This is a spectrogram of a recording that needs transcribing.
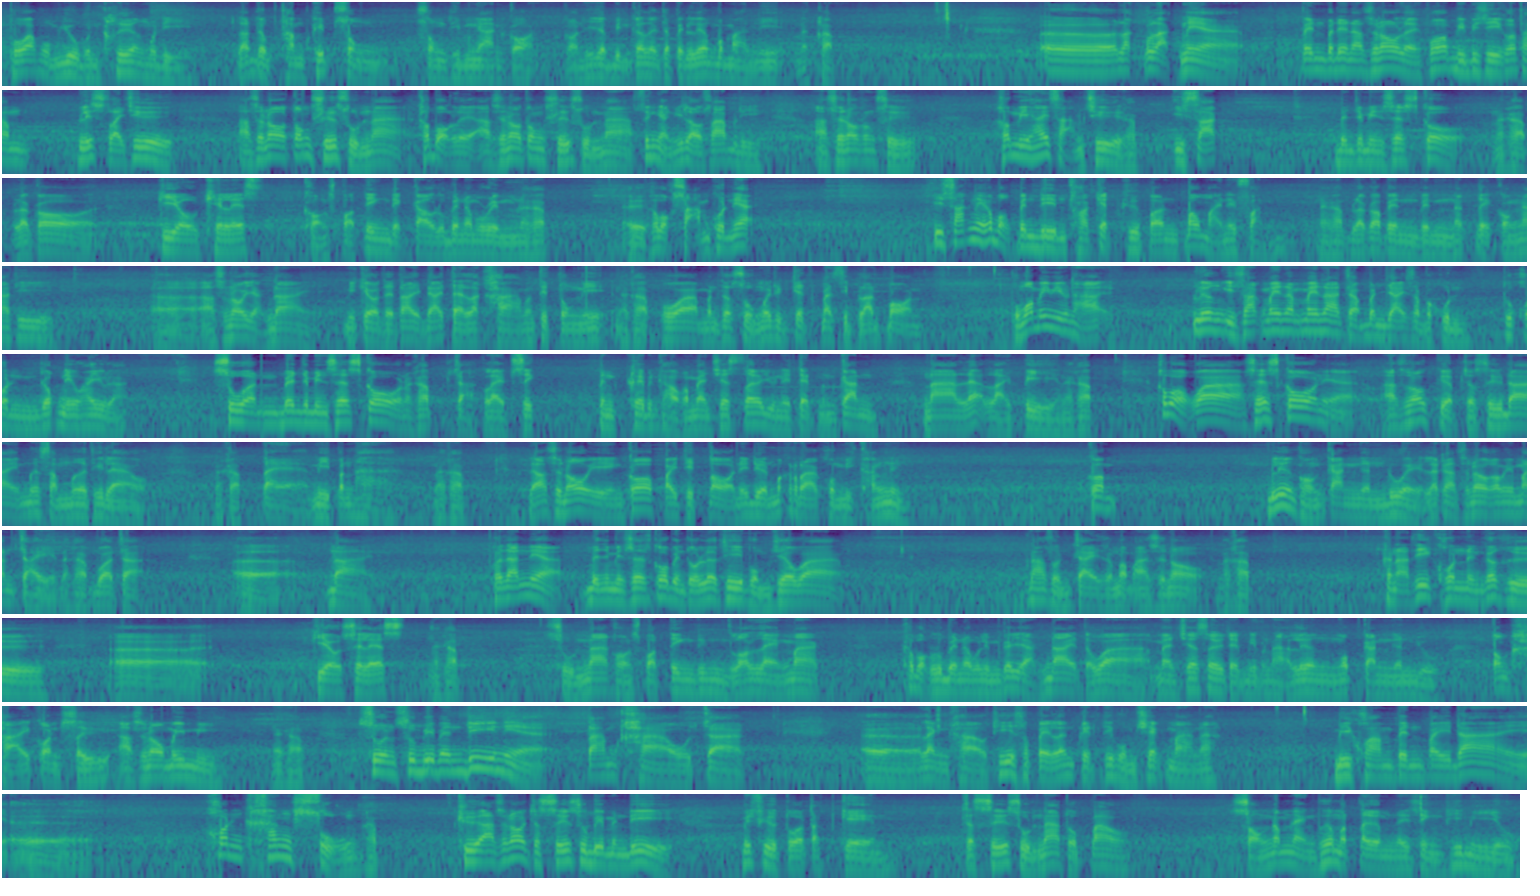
เพราะว่าผมอยู่บนเครื่องพอดี แล้วเดี๋ยวทำคลิปส่งส่งทีมงานก่อน ก่อนที่จะบินก็เลยจะเป็นเรื่องประมาณนี้นะครับหลักๆเนี่ย เป็นประเด็นอาร์เซนอลเลย เพราะว่า BBC เขาทำลิสต์รายชื่ออาร์เซนอลต้องซื้อศูนย์หน้า เขาบอกเลยอาร์เซนอลต้องซื้อศูนย์หน้า ซึ่งอย่างที่เราทราบดีอาร์เซนอลต้องซื้อ เขามีให้ 3 ชื่อครับอีซักเบนจามินเซสโกนะครับแล้วก็เกียวเคเลสของสปอร์ติ้งเด็กเก่าหรือเบนอมริมนะครับเออเขาบอก 3 คนเนี้ยอีซักเนี่ยเขาบอกเป็นดีมทาร์เก็ตคือเป้าหมายในฝันนะครับแล้วก็เป็นเป็นนักเตะกองหน้าที่ อาร์เซนอลอยากได้ มีเกลเตต้าอยากได้แต่ราคามันติดตรงนี้นะครับ เพราะว่ามันจะสูงไปถึง 7-80 ล้านปอนด์ผมว่าไม่มีปัญหาเรื่องอีซักไม่น่าไม่น่าจะบรรยายสรรพคุณ ทุกคนยกนิ้วให้อยู่แล้ว ส่วนเบนจามินเซสโกนะครับจากไลป์ซิกเป็นเคยเป็นข่าวกับแมนเชสเตอร์อยูไนเต็ดเหมือนกันนานและหลายปีนะครับเขาบอกว่าเซสโกเนี่ยอาร์เซนอลเกือบจะซื้อได้เมื่อซัมเมอร์ที่แล้วนะครับแต่มีปัญหานะครับแล้วอาร์เซนอลเองก็ไปติดต่อในเดือนมกราคมอีกครั้งหนึ่ง ก็เรื่องของการเงินด้วย และการอาร์เซนอลก็ไม่มั่นใจนะครับว่าจะได้ เพราะฉะนั้นเนี่ยเบนจามินเซสโกเป็นตัวเลือกที่ผมเชื่อว่าน่าสนใจสำหรับอาร์เซนอลนะครับขณะที่คนหนึ่งก็คือเกียวเซเลสนะครับศูนย์หน้าของสปอร์ติ้งซึ่งร้อนแรงมาก เขาบอกลูเบนอามูริมก็อยากได้ แต่ว่าแมนเชสเตอร์ยูไนเต็ดมีปัญหาเรื่องงบการเงินอยู่ ต้องขายก่อนซื้ออาร์เซนอลไม่มีนะครับ ส่วนซูบิเบนดี้เนี่ยตามข่าวจากแหล่งข่าวที่สเปนและอังกฤษที่ผมเช็คมานะ มีความเป็นไปได้ค่อนข้างสูงครับ คืออาร์เซนอลจะซื้อซูบิเบนดี้มิดฟิลด์ตัวตัดเกม จะซื้อศูนย์หน้าตัวเป้าสองตำแหน่งเพื่อมาเติมในสิ่งที่มีอยู่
